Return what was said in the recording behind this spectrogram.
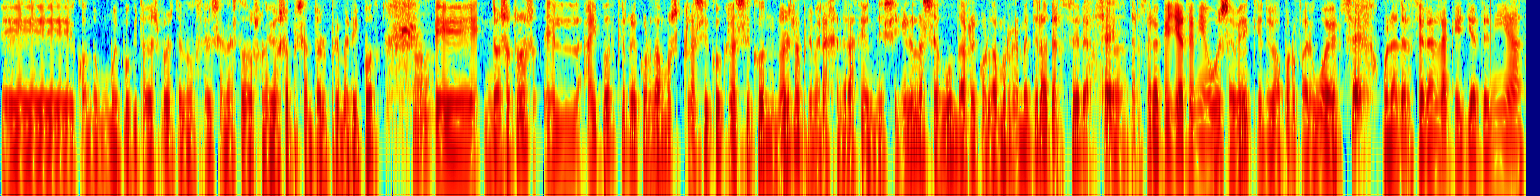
eh, cuando muy poquito después del 11 en Estados Unidos se presentó el primer iPod, ah. eh, nosotros, el iPod que recordamos clásico, clásico, no es la primera generación, ni siquiera la segunda, recordamos realmente la tercera. La tercera que ya tenía USB, que no iba por Firewire, una tercera en la que ya tenía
